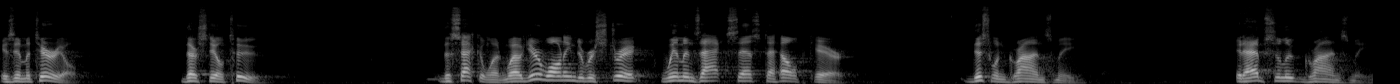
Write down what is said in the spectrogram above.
is immaterial. There's still two. The second one, well, you're wanting to restrict women's access to health care. This one grinds me. It absolute grinds me.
